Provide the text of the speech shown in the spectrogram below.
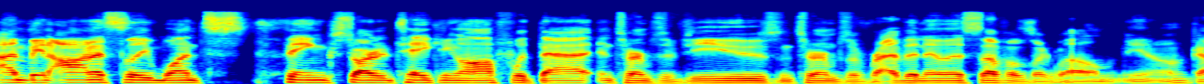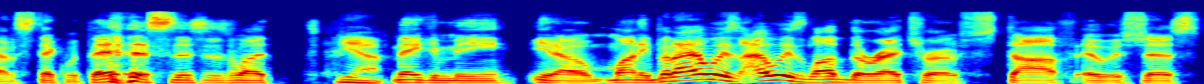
I mean, honestly, once things started taking off with that in terms of views, in terms of revenue and stuff, I was like, well, you know, got to stick with this. This is what Yeah, making me, you know, money. But I always, I always loved the retro stuff. It was just,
